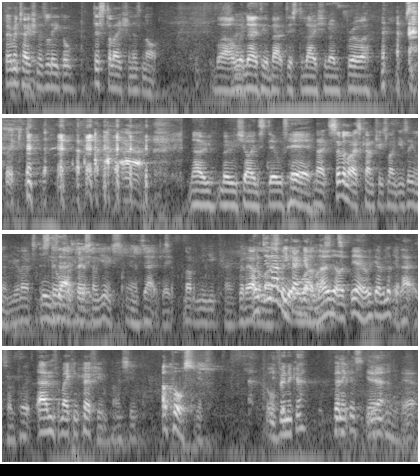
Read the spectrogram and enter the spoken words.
Fermentation is legal. Distillation is not. Well, I wouldn't know anything about distillation. I'm a brewer. no moonshine stills here. No, civilized countries like New Zealand, you're allowed to distill Exactly. for personal use. Yeah. Exactly. Not in the UK. Without I a do license. have a you little can get a one though. license. That yeah, we can have a look Yeah. at that at some point. Um, for making perfume, I see. of course. Yes. Or vinegar? Vinegars. Yeah. Yeah. Yeah.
